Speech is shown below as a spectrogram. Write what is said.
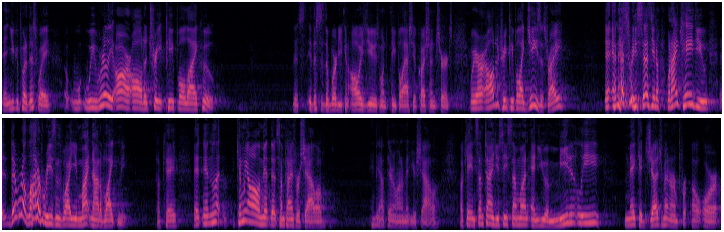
and you could put it this way we really are all to treat people like who? This, this is the word you can always use when people ask you a question in church. We are all to treat people like Jesus, right? And that's what he says. You know, when I came to you, there were a lot of reasons why you might not have liked me. Okay? And, and let, can we all admit that sometimes we're shallow? Anybody out there want to admit you're shallow? Okay, and sometimes you see someone and you immediately make a judgment or, or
